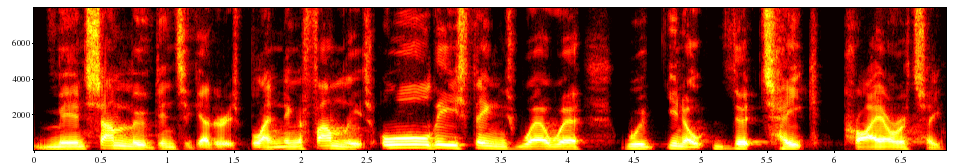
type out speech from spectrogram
me and Sam moved in together. It's blending a family. It's all these things where we're, we, you know, that take priority.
